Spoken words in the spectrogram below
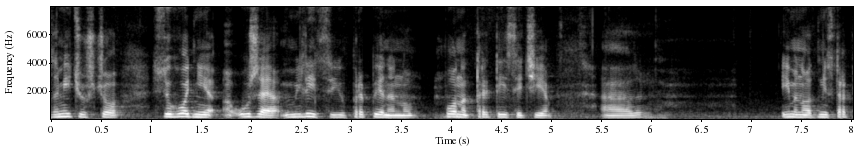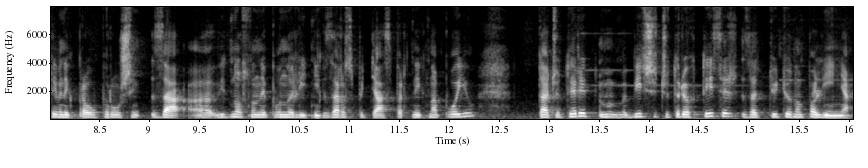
Замічу, що сьогодні вже міліцією припинено понад 3 тисячі е, іменно адміністративних правопорушень за е, відносно неповнолітніх за розпиття спиртних напоїв та 4, більше 4 тисяч за тютюнопаління.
